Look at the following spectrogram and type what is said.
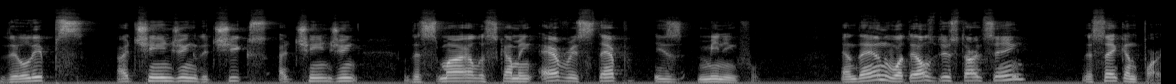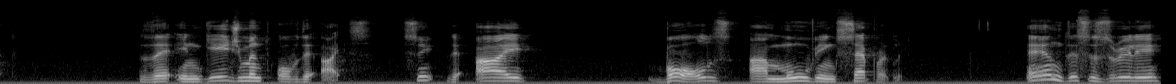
The lips are changing, the cheeks are changing, the smile is coming, every step is meaningful. And then what else do you start seeing? The second part the engagement of the eyes. See, the eye balls are moving separately. And this is really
